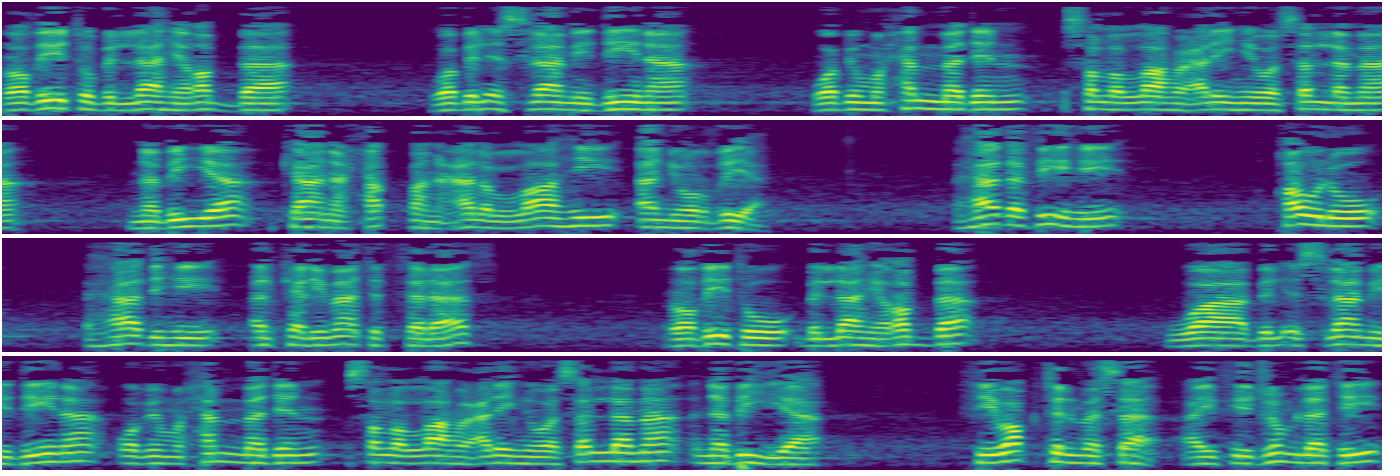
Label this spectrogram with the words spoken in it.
رضيت بالله ربا وبالإسلام دينا وبمحمد صلى الله عليه وسلم نبيا كان حقا على الله أن يرضيه. هذا فيه قول هذه الكلمات الثلاث رضيت بالله ربا وبالإسلام دينا وبمحمد صلى الله عليه وسلم نبيا. في وقت المساء أي في جملة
